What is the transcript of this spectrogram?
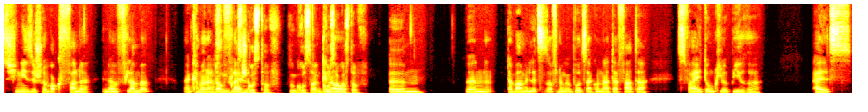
chinesische Wokpfanne in der Flamme. Dann kann man halt Ja, auch so ein, Fleisch, Ist ein Gustav. So ein großer, großer Genau. Gustav. ähm, Dann, da waren wir letztens auf einem Geburtstag und da hat der Vater zwei dunkle Biere als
